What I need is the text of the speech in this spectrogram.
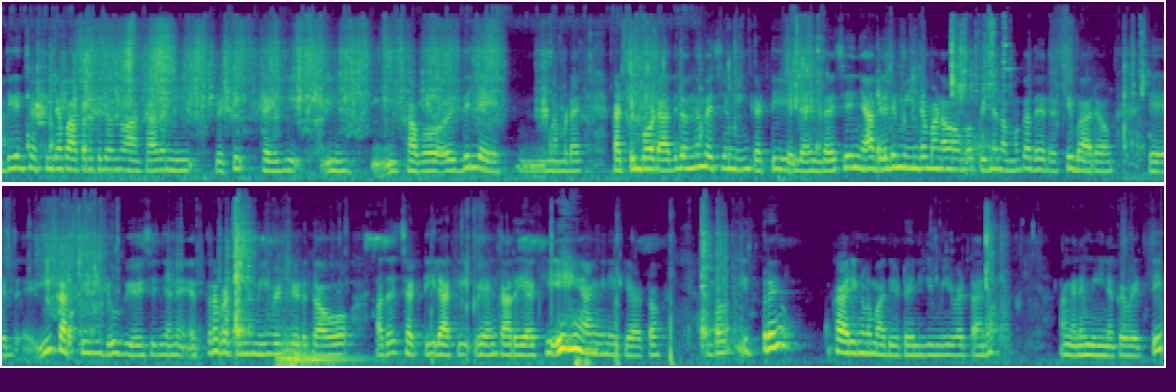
അധികം ചട്ടിയിലെ പാത്രത്തിലൊന്നും ആക്കാതെ മീൻ വെട്ടി കഴുകി ഈ കവ ഇതില്ലേ നമ്മുടെ കട്ടിംഗ് ബോർഡ് അതിലൊന്നും വെച്ച് മീൻ കട്ടിയില്ല. എന്താ വെച്ച് കഴിഞ്ഞാൽ അതിൽ മീന്റെ മണമാകുമ്പോൾ പിന്നെ നമുക്കത് ഇരട്ടി ഭാരവും ഈ കത്തി ഇത് ഉപയോഗിച്ച് ഞാൻ എത്ര പെട്ടെന്ന് മീൻ വെട്ടിയെടുക്കാവോ അത് ചട്ടിയിലാക്കി വേഗം കറിയാക്കി അങ്ങനെയൊക്കെ കേട്ടോ അപ്പം ഇത്രയും കാര്യങ്ങൾ മതി കേട്ടോ എനിക്ക് മീൻ വെട്ടാൻ. അങ്ങനെ മീനൊക്കെ വെട്ടി.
